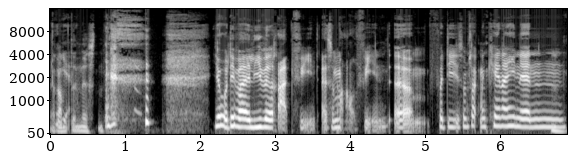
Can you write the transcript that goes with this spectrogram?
jeg ramte Ja. den næsten. Jo, det var alligevel ret fint. Altså meget fint. Um, fordi som sagt, man kender hinanden. Mm.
